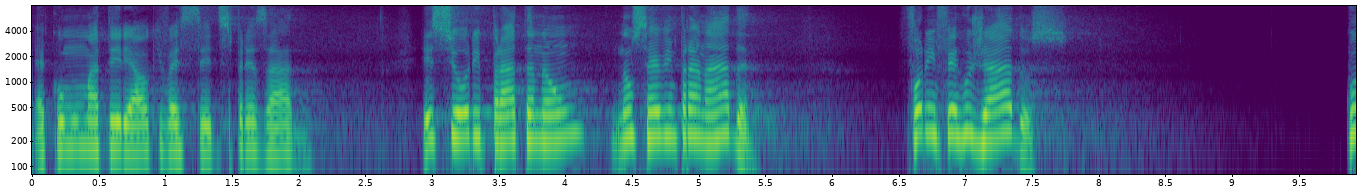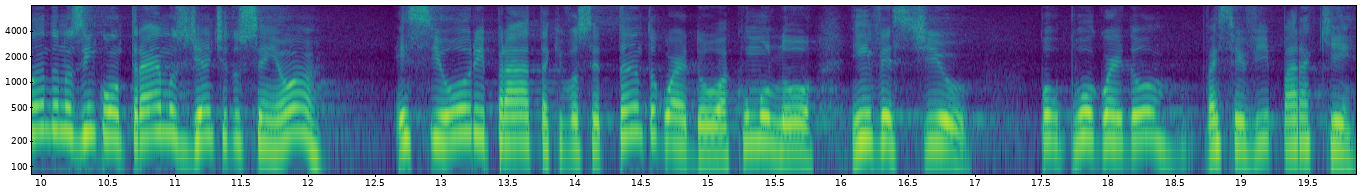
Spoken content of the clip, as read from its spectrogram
é como um material que vai ser desprezado. Esse ouro e prata não, não servem para nada, foram enferrujados. Quando nos encontrarmos diante do Senhor, esse ouro e prata que você tanto guardou, acumulou, investiu, poupou, guardou, vai servir para quê?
